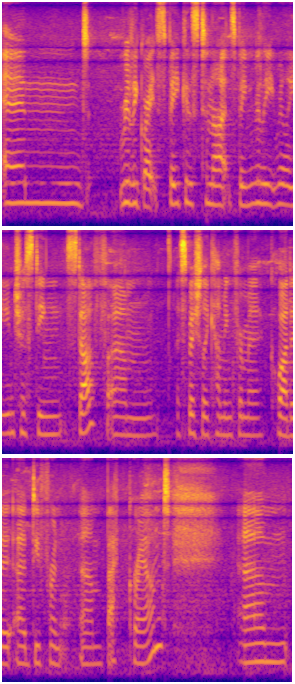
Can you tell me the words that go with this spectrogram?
and really great speakers tonight. It's been really, really interesting stuff, um, especially coming from a quite a, a different um, background. Um,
